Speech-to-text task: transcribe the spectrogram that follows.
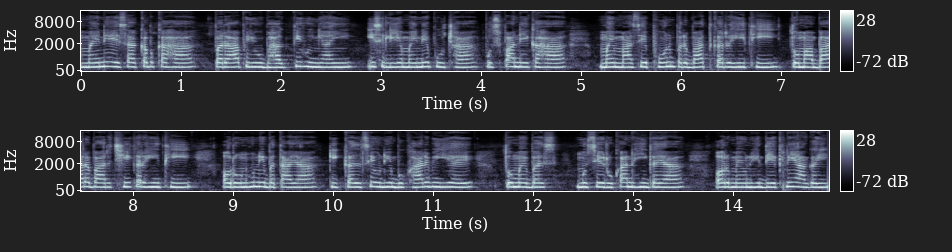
मैंने ऐसा कब कहा? पर आप यूँ भागती हुई आई। इसलिए मैंने पूछा। पुष्पा ने कहा, मैं माँ से फ़ोन पर बात कर रही थी तो माँ बार बार छींक रही थी और उन्होंने बताया कि कल से उन्हें बुखार भी है तो मैं बस मुझसे रुका नहीं गया और मैं उन्हें देखने आ गई।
